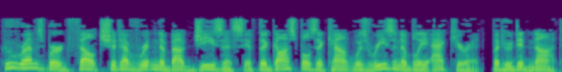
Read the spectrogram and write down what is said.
who Remsburg felt should have written about Jesus if the Gospels account was reasonably accurate, but who did not.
